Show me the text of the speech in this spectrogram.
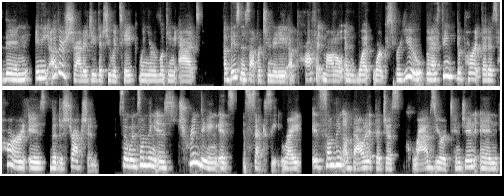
than any other strategy that you would take when you're looking at a business opportunity, a profit model, and what works for you. But I think the part that is hard is the distraction. So when something is trending, it's sexy, right? It's something about it that just grabs your attention and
